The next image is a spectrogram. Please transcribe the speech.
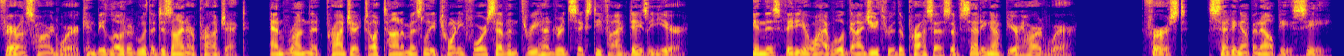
Pharos hardware can be loaded with a designer project, and run that project autonomously 24-7 365 days a year. In this video I will guide you through the process of setting up your hardware. First, setting up an LPC.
